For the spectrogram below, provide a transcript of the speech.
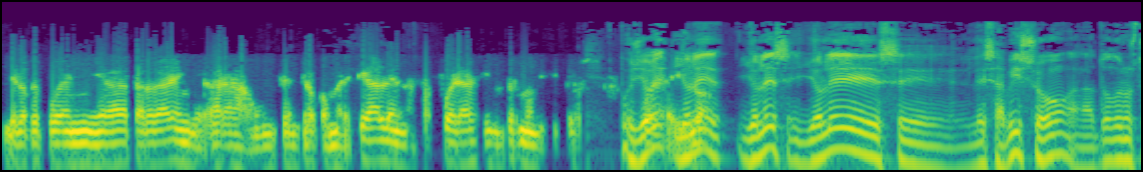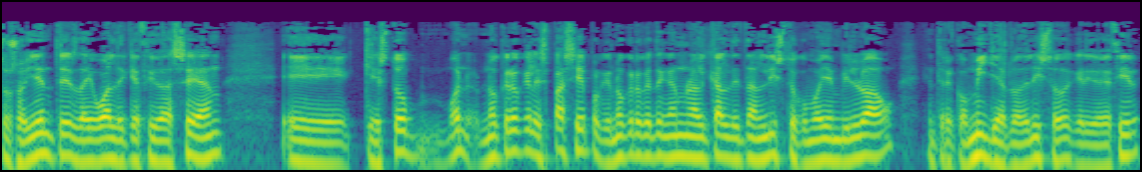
de lo que pueden llegar a tardar en llegar a un centro comercial en las afueras y en otros municipios. Pues yo, Pues, yo, no. le- yo les, yo les, eh, les aviso a todos nuestros oyentes, da igual de qué ciudad sean, eh, que esto, bueno, no creo que les pase, porque no creo que tengan un alcalde tan listo como hay en Bilbao, entre comillas lo de listo, he querido decir,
